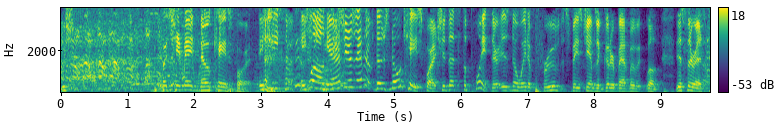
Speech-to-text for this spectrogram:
We should, But she made no case for it. Is she, is well, she here? she doesn't have to, there's no case for it. She, that's the point. There is no way to prove that Space Jam's a good or bad movie. Well, yes, there is. No,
